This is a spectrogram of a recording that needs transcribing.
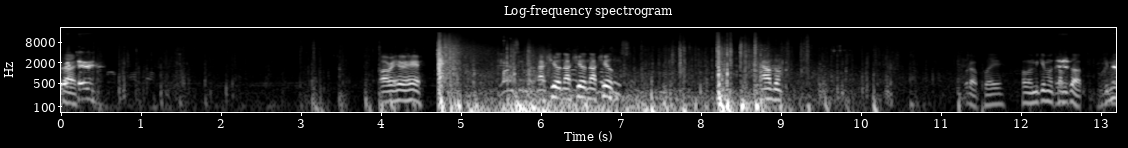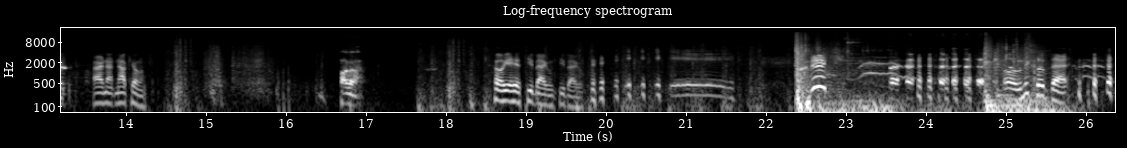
They're right there. Oh, right here, right here. Not Knock shield, knock shield, knock shield. Found him. What up, play? Hold on, let me give him a thumbs up. Give me. All right, now, now kill him. Hold on. Oh yeah, it's teabag him, teabag him. Bitch! oh, let me clip that.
